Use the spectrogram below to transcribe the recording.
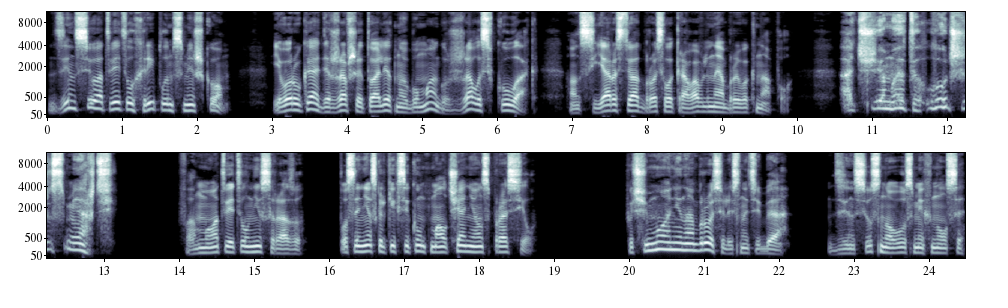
Дзинсю ответил хриплым смешком. Его рука, державшая туалетную бумагу, сжалась в кулак, он с яростью отбросил окровавленный обрывок на пол. «А чем это лучше смерти?» Фанму ответил не сразу. После нескольких секунд молчания он спросил. «Почему они набросились на тебя?» Дзинсю снова усмехнулся.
